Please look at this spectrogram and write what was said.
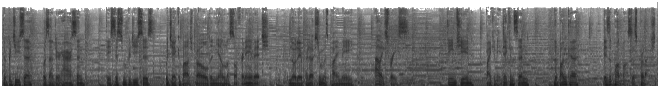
The producer was Andrew Harrison. The assistant producers were Jacob Archbold and Jelena Sofronijevic. And audio production was by me, Alex Rees. Theme tune by Kenny Dickinson. The Bunker is a Podmasters production.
